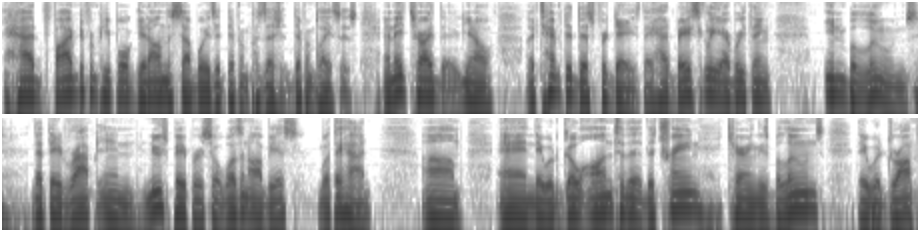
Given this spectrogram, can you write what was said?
had five different people get on the subways at different position, different places, and they tried, you know, attempted this for days. They had basically everything in balloons that they'd wrapped in newspapers, so it wasn't obvious what they had. Um, and they would go onto the the train carrying these balloons. They would drop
